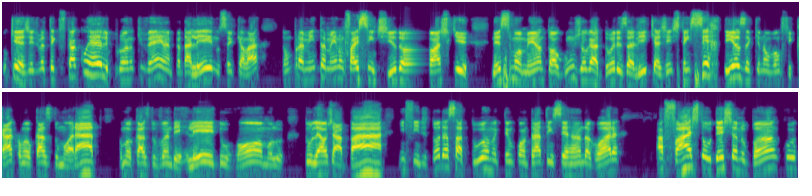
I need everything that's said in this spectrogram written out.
o que? A gente vai ter que ficar com ele para o ano que vem, né? da lei, não sei o que lá. Então, para mim, também não faz sentido. Eu acho que, nesse momento, alguns jogadores ali que a gente tem certeza que não vão ficar, como é o caso do Morato, como é o caso do Vanderlei, do Rômulo, do Léo Jabá, enfim, de toda essa turma que tem um contrato encerrando agora, afasta ou deixa no banco,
